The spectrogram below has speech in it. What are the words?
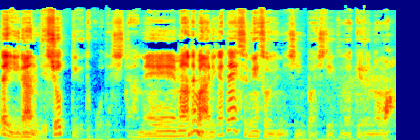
で、いらんでしょっていうところでしたね。まあでもありがたいですね、そういう風に心配していただけるのは。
